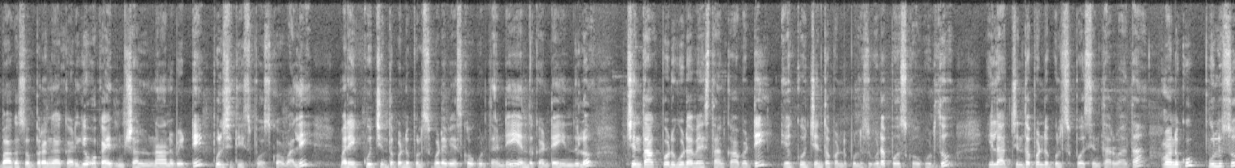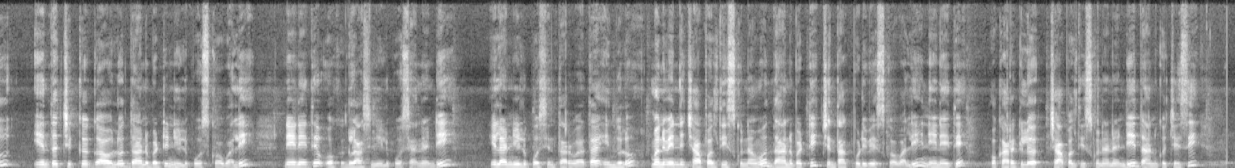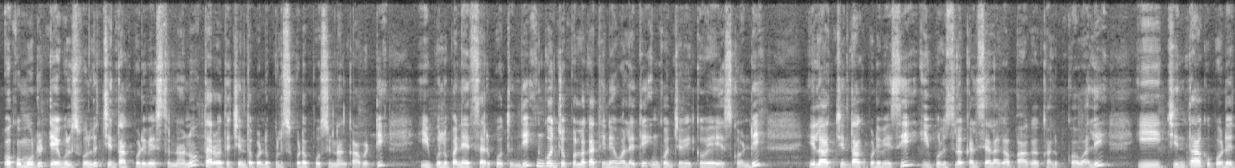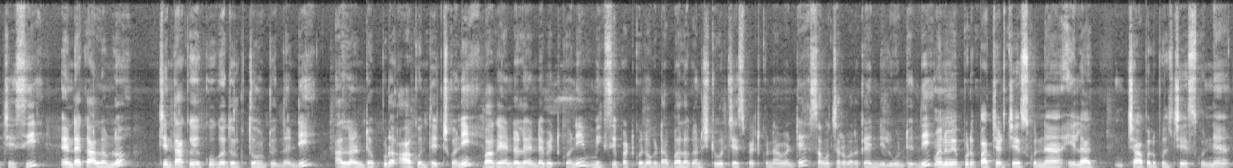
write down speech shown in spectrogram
బాగా శుభ్రంగా కడిగి ఒక ఐదు నిమిషాలు నానబెట్టి పులుసు తీసి పోసుకోవాలి. మరి ఎక్కువ చింతపండు పులుసు కూడా వేసుకోకూడదండి. ఎందుకంటే ఇందులో చింతాకు పొడి కూడా వేస్తాం కాబట్టి ఎక్కువ చింతపండు పులుసు కూడా పోసుకోకూడదు. ఇలా చింతపండు పులుసు పోసిన తర్వాత మనకు పులుసు ఎంత చిక్కగా కావాలో దాన్ని బట్టి నీళ్ళు పోసుకోవాలి. నేనైతే ఒక గ్లాస్ నీళ్ళు పోసానండి. ఇలా నీళ్ళు పోసిన తర్వాత ఇందులో మనం ఎన్ని చేపలు తీసుకున్నామో దాన్ని బట్టి చింతాకు పొడి వేసుకోవాలి. నేనైతే ఒక అరకిలో చేపలు తీసుకున్నానండి. దానికి వచ్చేసి ఒక మూడు టేబుల్ స్పూన్లు చింతాకు పొడి వేస్తున్నాను. తర్వాత చింతపండు పులుసు కూడా పోస్తున్నాం కాబట్టి ఈ పులుపు అనేది సరిపోతుంది. ఇంకొంచెం పుల్లగా తినే వాళ్ళైతే ఇంకొంచెం ఎక్కువే వేసుకోండి. ఇలా చింతాకు పొడి వేసి ఈ పులుసులో కలిసేలాగా బాగా కలుపుకోవాలి. ఈ చింతాకు పొడి వచ్చేసి ఎండాకాలంలో చింతాకు ఎక్కువగా దొరుకుతూ ఉంటుందండి. అలాంటప్పుడు ఆకును తెచ్చుకొని బాగా ఎండలో ఎండబెట్టుకొని మిక్సీ పట్టుకొని ఒక డబ్బాలో కానీ స్టోర్ చేసి పెట్టుకున్నామంటే సంవత్సరం వరకు అయినా నిలువ ఉంటుంది. మనం ఎప్పుడు పచ్చడి చేసుకున్నా ఇలా చేపల పులుసు చేసుకున్నా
